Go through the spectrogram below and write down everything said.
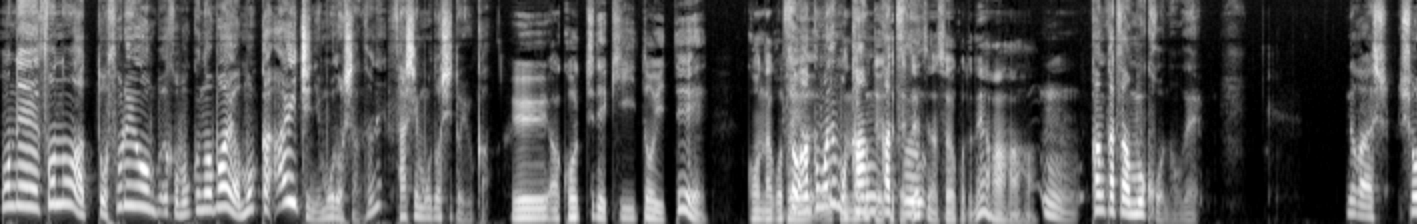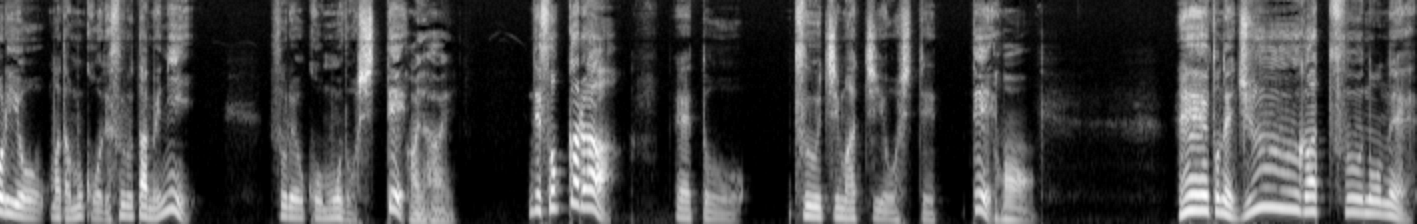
ほんで、その後、それを、僕の場合はもう一回愛知に戻したんですよね。差し戻しというか。へえ、あ、こっちで聞いといて、こんなことそう言あくまでも管轄そういうことね。はあ、はあはあ、うん。管轄は向こうなので。だから、し処理をまた向こうでするために、それをこう戻して、はいはい。で、そっから、えっ、と、通知待ちをしてって、はえーとね、10月のね、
